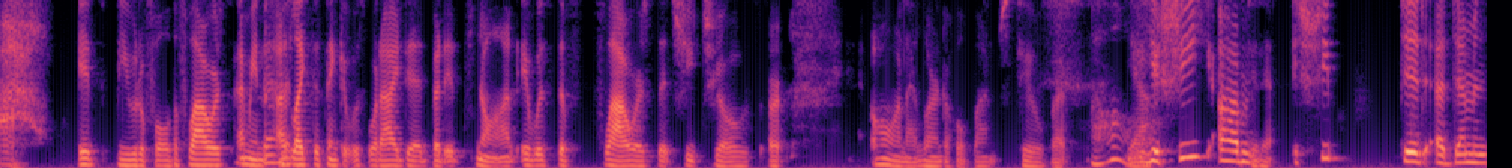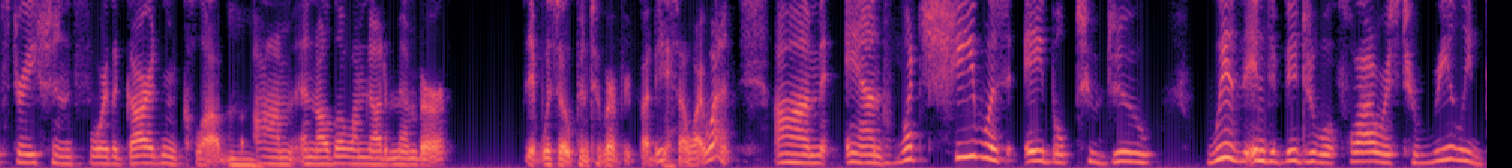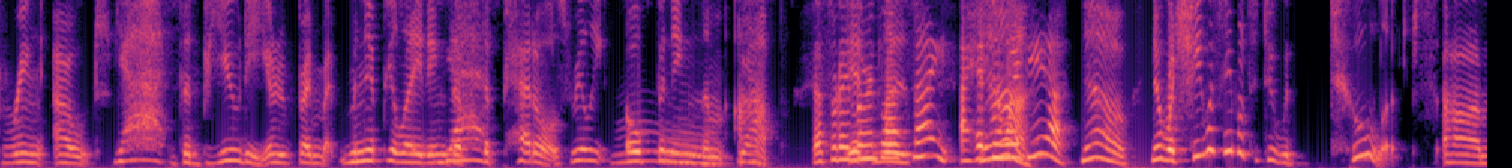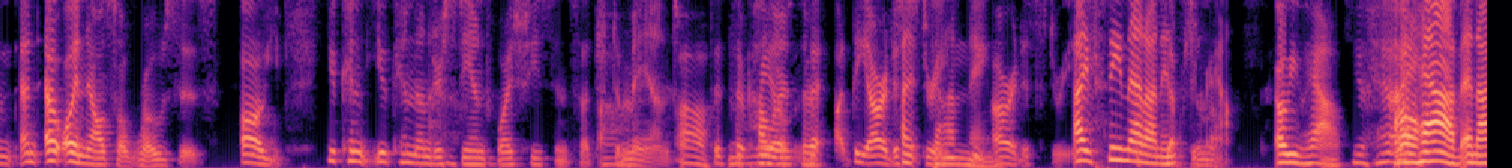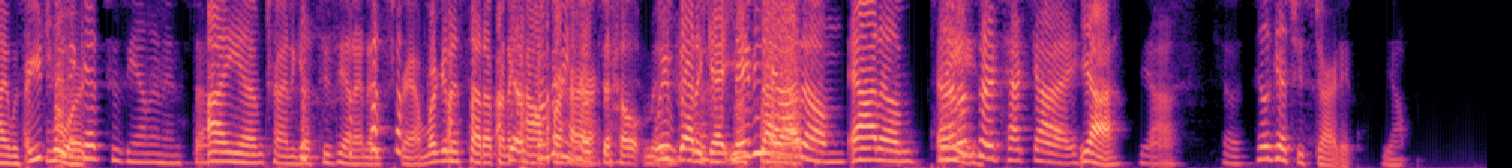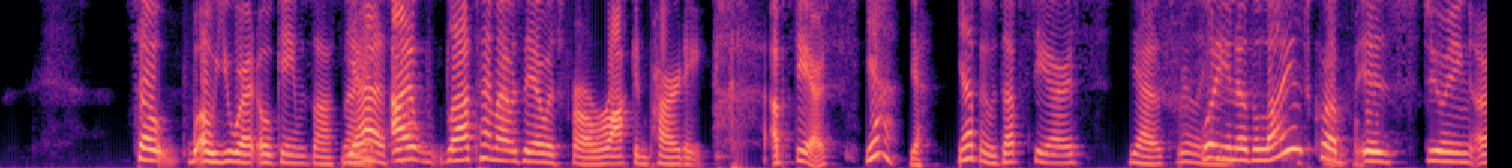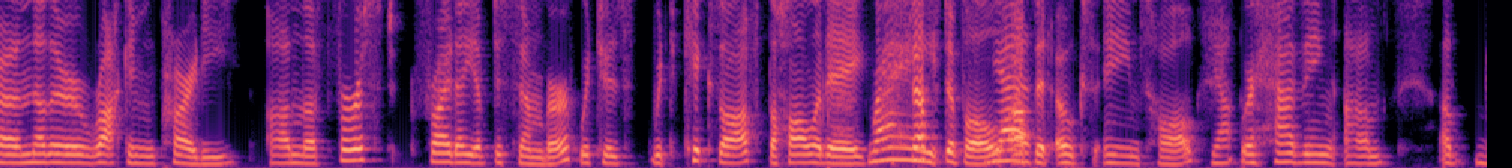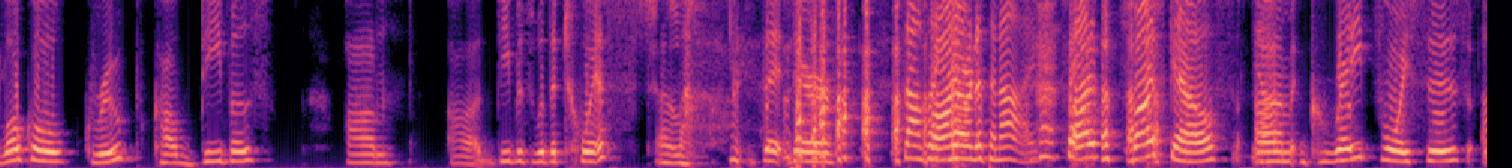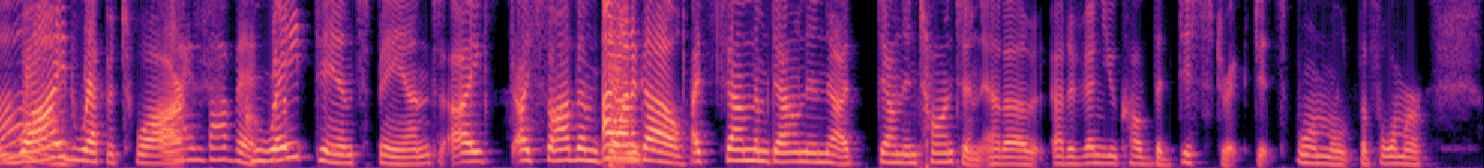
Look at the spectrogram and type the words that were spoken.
it's beautiful. The flowers. I mean, bet. I'd like to think it was what I did, but it's not. It was the flowers that she chose. Or oh, and I learned a whole bunch too. But Oh. Yeah. Yeah, she um did it. she did a demonstration for the garden club Mhm. um and although i'm not a member it was open to everybody Yeah. so i went um and what she was able to do with individual flowers to really bring out Yes. the beauty you know by ma- manipulating the, the petals really opening them Mm, up. That's what I It learned was- last night. I had no idea. no no what she was able to do with tulips um and oh and also roses oh you, you can you can understand why she's in such Oh, demand oh, That's the a colors real, are the, the artistry stunning. the artistry I've seen that on. Instagram. Oh, you have. you have. I have have, and I was Are you floored. trying to get Suzanne on Instagram? I am trying to get Suzanne on Instagram. We're going to set up an yeah account for somebody her. has to help me We've got to get you Maybe set up. Adam. Adam, please. Adam's our tech guy. Yeah, Yeah. he'll get you started. Yeah. So, oh, you were at Oakes Ames last night. Yes. I last time I was there was for a rockin' party. Upstairs. Yeah. Yeah. Yep. It was upstairs. Yeah, it's really. well neat. you know the lions club is doing another rocking party on the first friday of december which is which kicks off the holiday Right. festival up at oakes ames hall Yeah. we're having um, a local group called divas um, uh, divas with a twist I love they, they're Sounds like Five- Meredith and I. five five gals Yeah. um, great voices Oh. wide repertoire I love it. great dance band i i saw them I want to down- go. I found them down in uh, down in Taunton at a at a venue called the District. It's former the former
